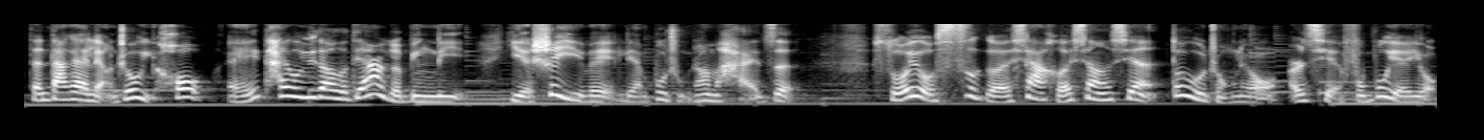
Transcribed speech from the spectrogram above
但大概两周以后，哎，他又遇到了第二个病例，也是一位脸部肿胀的孩子，所有四个下颌象限都有肿瘤，而且腹部也有。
